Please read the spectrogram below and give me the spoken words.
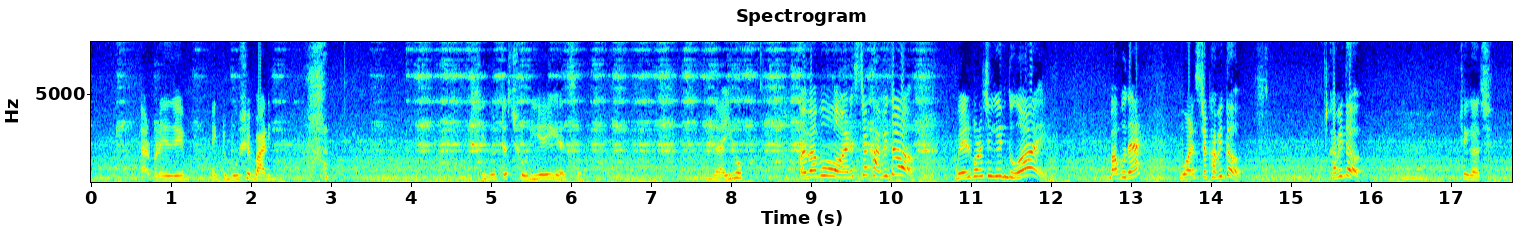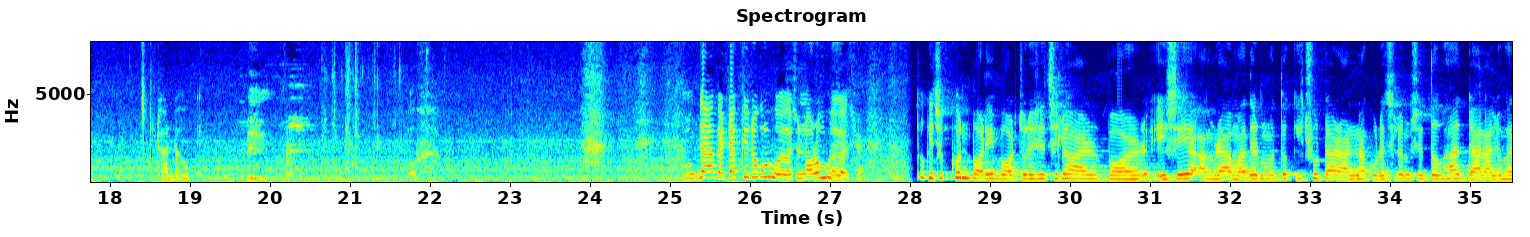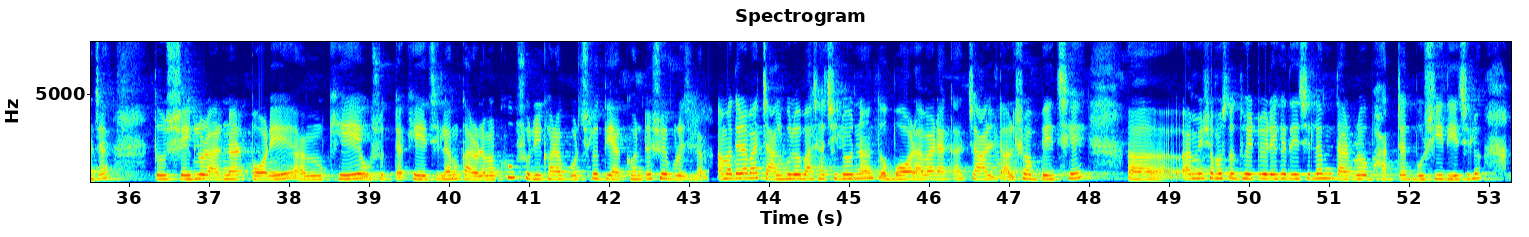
তারপরে যে একটু বসে বাড়ি। সিঁদুরটা ছড়িয়েই গেছে। যাই হোক। ওই বাবু, ওয়ারেসটা খাবি তো? বের করেছি কিন্তু, ওই। বাবু দেখ, ওয়ারেসটা খাবি তো? খাবি তো? ঠিক আছে। ঠান্ডা হোক। দেখ, এটা কীরকম হয়ে গেছে, নরম হয়ে গেছে। তো কিছুক্ষণ পরে বর চলে এসেছিল, আর বর এসে আমরা আমাদের মতো কিছুটা রান্না করেছিলাম, সেদ্ধ ভাত, ডাল, আলু ভাজা। তো সেইগুলো রান্নার পরে আমি খেয়ে ওষুধটা খেয়েছিলাম, কারণ আমার খুব শরীর খারাপ করছিল দিয়ে এক ঘণ্টা শুয়ে পড়েছিলাম। আমাদের আবার চালগুলো বাসা ছিল না, তো বর আবার একা চাল টাল সব বেছে আমি সমস্ত ধুয়ে টুয়ে রেখে দিয়েছিলাম, তারপরেও ভাত টাত বসিয়ে দিয়েছিল।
